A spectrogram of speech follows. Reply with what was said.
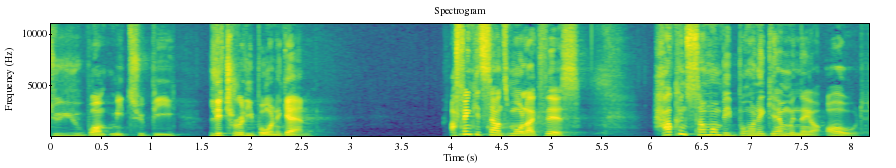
Do you want me to be literally born again? I think it sounds more like this How can someone be born again when they are old?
